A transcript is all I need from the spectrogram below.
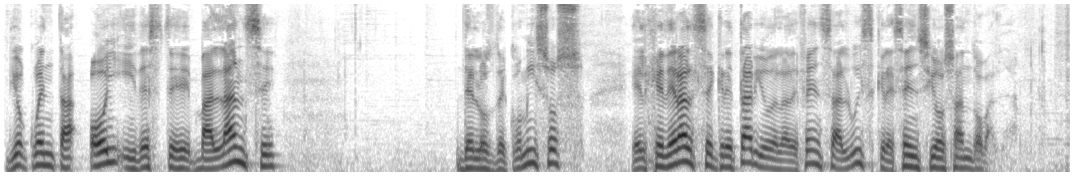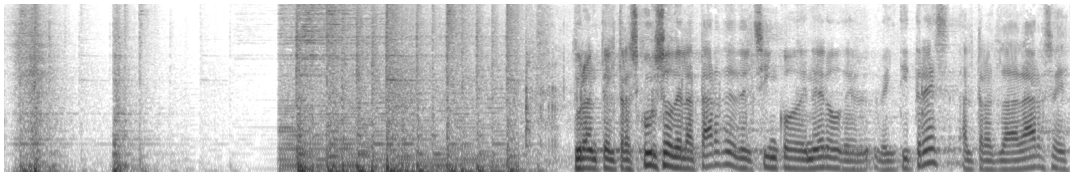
dio cuenta hoy y de este balance de los decomisos el general secretario de la Defensa, Luis Crescencio Sandoval. Durante el transcurso de la tarde del 5 de enero del 23, al trasladarse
